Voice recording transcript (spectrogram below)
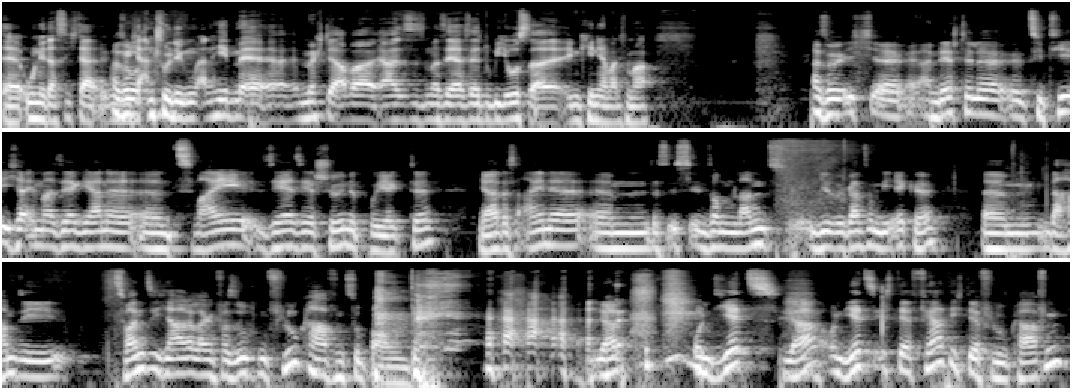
Äh, ohne dass ich da irgendwelche also, Anschuldigungen anheben äh, möchte, aber ja, es ist immer sehr, sehr dubios da in Kenia manchmal. Also ich äh, an der Stelle äh, zitiere ich ja immer sehr gerne äh, zwei sehr, sehr schöne Projekte. Ja, das eine, ähm, das ist in so einem Land hier so ganz um die Ecke. Ähm, da haben sie 20 Jahre lang versucht, einen Flughafen zu bauen. ja, und jetzt, ja, und jetzt ist der fertig, der Flughafen.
